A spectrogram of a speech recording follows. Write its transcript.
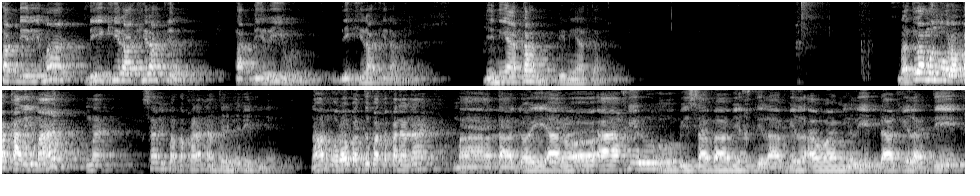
takdiri mah dikira-kirakan takdiriyun dikira-kirakan diniatan diniatan. Berarti lamun murabba kalimat nah sami patokanan hampir miripnya naon murabba tuh patokanana? Mata goyaro akhiruhu bisababi ikhtilafil awamili dakhilati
